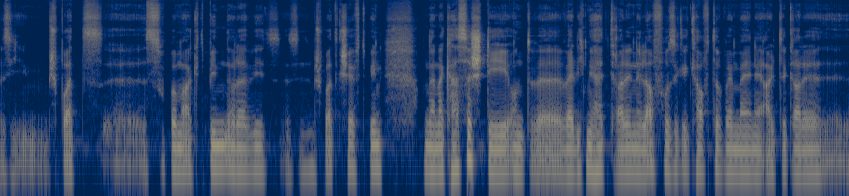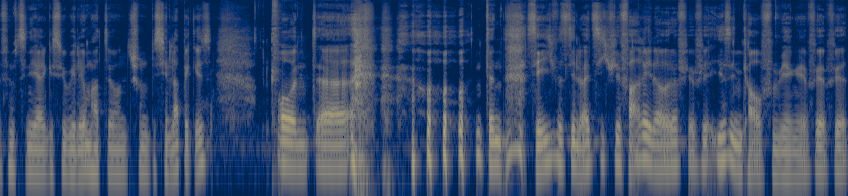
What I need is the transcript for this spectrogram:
ich, im Sportsupermarkt äh, bin oder wie also im Sportgeschäft bin und an der Kasse stehe und äh, weil ich mir halt gerade eine Laufhose gekauft habe, weil meine alte gerade 15-jähriges äh, Jubiläum hatte und schon ein bisschen lappig ist und, äh, und dann sehe ich, was die Leute sich für Fahrräder oder für, für Irrsinn kaufen, irgendwie, für, für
